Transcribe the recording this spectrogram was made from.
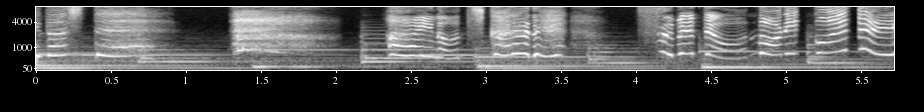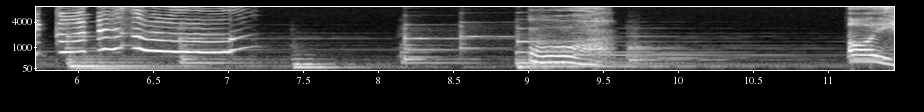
い出して愛の力で全てを乗り越えていくんです。おお愛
